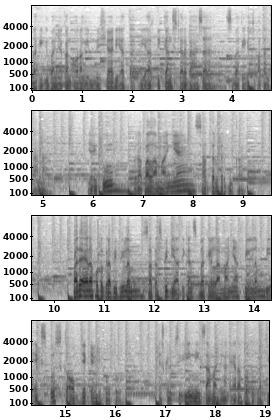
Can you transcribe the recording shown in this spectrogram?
bagi kebanyakan orang Indonesia diartikan secara bahasa sebagai kecepatan tanah, yaitu berapa lamanya shutter terbuka. Pada era fotografi film, shutter speed diartikan sebagai lamanya film diekspos ke objek yang difoto. Deskripsi ini sama dengan era fotografi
